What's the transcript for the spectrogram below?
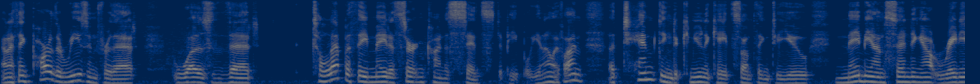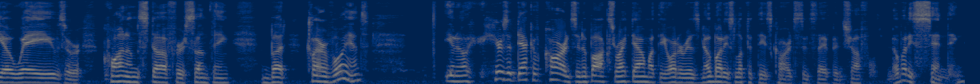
And I think part of the reason for that was that telepathy made a certain kind of sense to people. You know, if I'm attempting to communicate something to you, maybe I'm sending out radio waves or quantum stuff or something. But clairvoyance, you know, here's a deck of cards in a box. Write down what the order is. Nobody's looked at these cards since they've been shuffled. Nobody's sending.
